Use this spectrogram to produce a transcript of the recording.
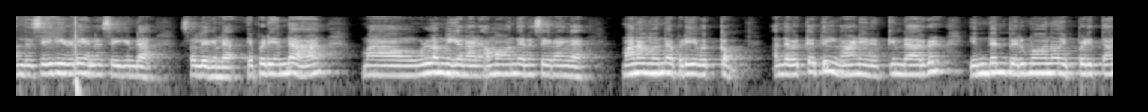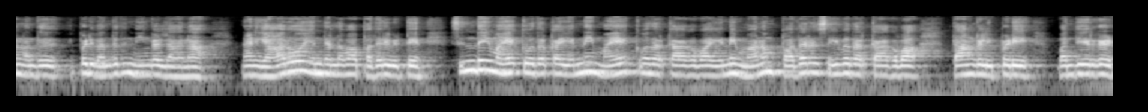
அந்த செய்திகளை என்ன செய்கின்றார்? சொல்லுகின்றார். எப்படி என்றால் ம உள்ளம் மிக நான் அம்மா வந்து என்ன செய்கிறாங்க? மனம் வந்து அப்படியே வெக்கம். அந்த வெக்கத்தில் நான் நிற்கின்றார்கள். எந்தன் பெருமானோ இப்படித்தான் வந்தது. இப்படி வந்தது நீங்கள் தானா நான் யாரோ என்றல்லவா பதறிவிட்டேன். சிந்தை மயக்குவதற்கா என்னை மயக்குவதற்காகவா என்னை மனம் பதற செய்வதற்காகவா தாங்கள் இப்படி வந்தீர்கள்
